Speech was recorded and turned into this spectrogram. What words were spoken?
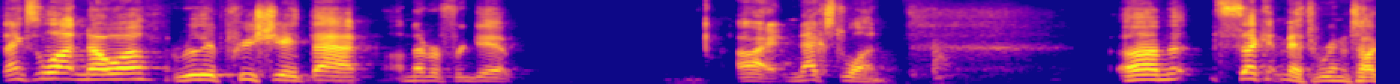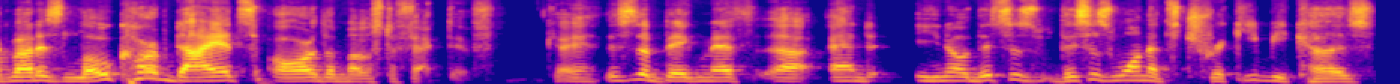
thanks a lot Noah. I really appreciate that. I'll never forget. All right, next one. Um, second myth we're going to talk about is low carb diets are the most effective. Okay, this is a big myth, uh, and you know this is this is one that's tricky because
